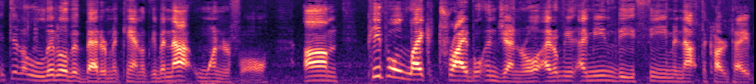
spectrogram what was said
it did a little bit better mechanically, but not wonderful. Um, people like tribal in general. I don't mean I mean the theme and not the card type.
